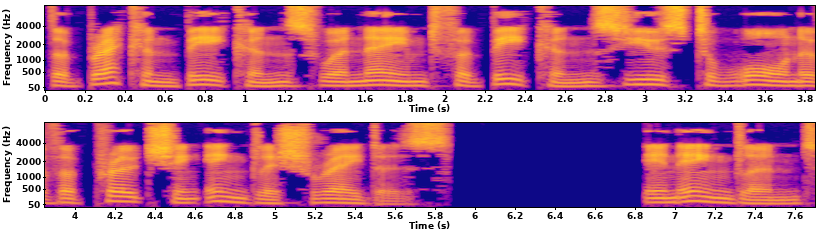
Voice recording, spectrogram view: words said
the Brecon beacons were named for beacons used to warn of approaching English raiders. In England,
